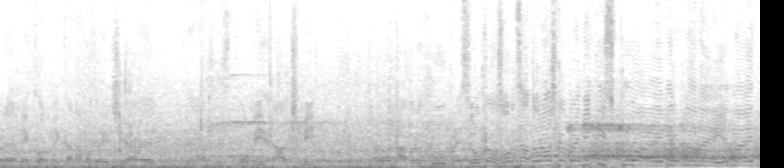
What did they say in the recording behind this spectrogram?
pre McCormicka na modrej čiare. Teraz už s dvomi hráčmi e, na vrchu presilkou vzorca. Dorážka pre Mikisku a je vyrovnané 1-1.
